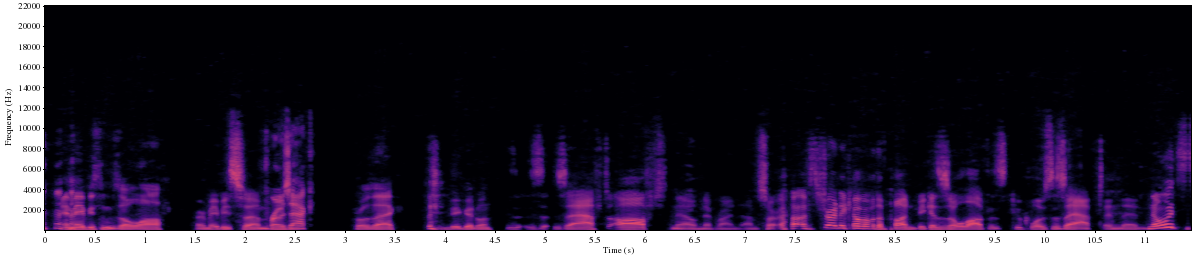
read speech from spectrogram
and maybe some Zoloft, Or maybe some Prozac? Prozac. Would be a good one. Z- Zaft off. No, never mind. I'm sorry. I was trying to come up with a pun because Zoloft is too close to Zaft, and then No, it's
